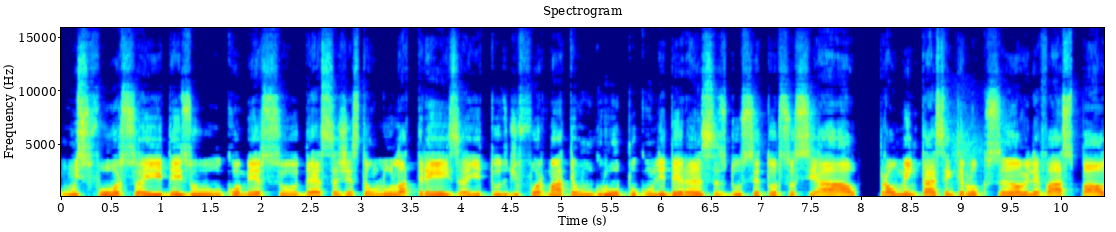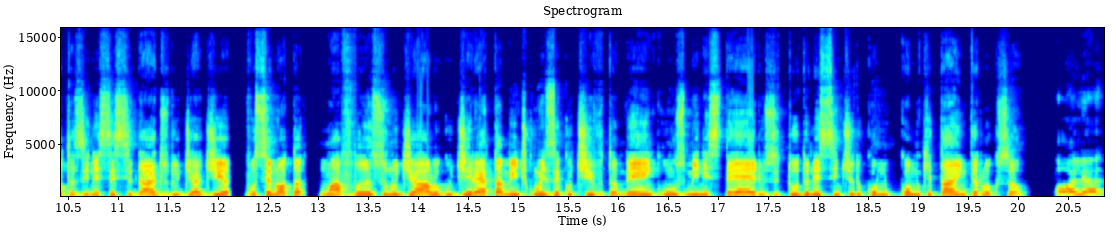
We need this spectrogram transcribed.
um esforço aí, desde o começo dessa gestão Lula 3, aí, tudo de formar até um grupo com lideranças do setor social, para aumentar essa interlocução e levar as pautas e necessidades do dia a dia, você nota um avanço no diálogo diretamente com o executivo também, com os ministérios e tudo nesse sentido, como, como que está a interlocução? Olha,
